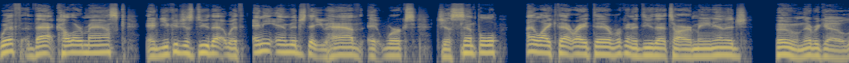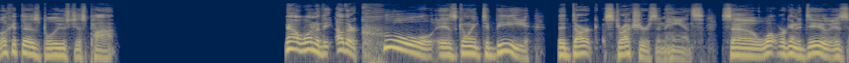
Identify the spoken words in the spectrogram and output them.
with that color mask. And you could just do that with any image that you have. It works just simple. I like that right there. We're going to do that to our main image. Boom, there we go. Look at those blues just pop. Now, one of the other cool is going to be the dark structures enhance. So what we're going to do is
